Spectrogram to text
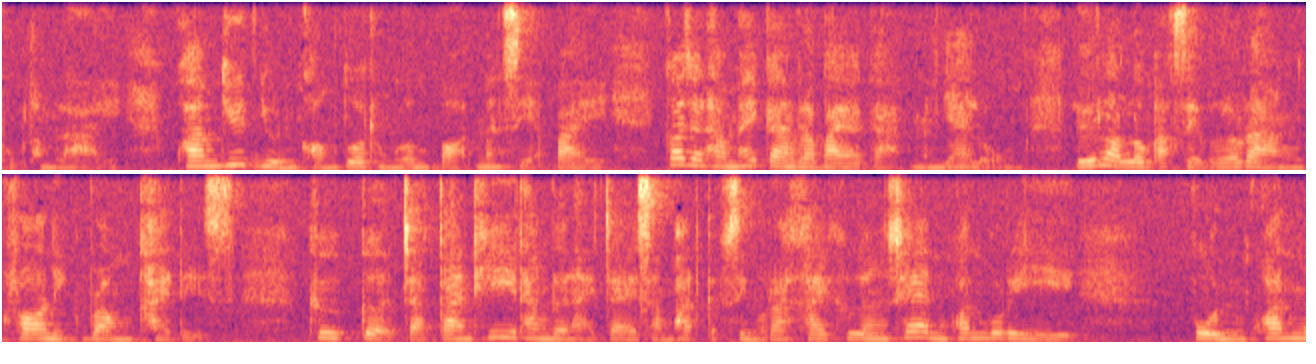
ถูกทำลาย ความยืดหยุ่นของตัวถุงลมปอดมันเสียไป ก็จะทำให้การระบายอากาศมันแย่ลง หรือหลอดลมอักเสบเรื้อรัง chronic bronchitis คือเกิดจากการที่ทางเดินหายใจสัมผัสกับสิ่งระคายเคือง เช่น ควันบุหรี่ฝุ่นควันม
